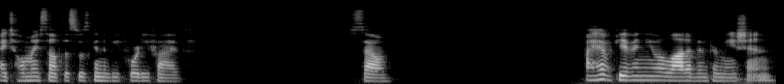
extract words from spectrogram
I told myself this was going to be 45. So, I have given you a lot of information.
